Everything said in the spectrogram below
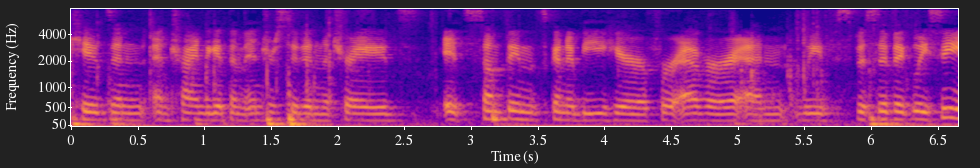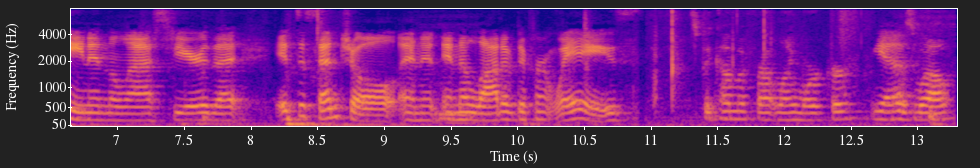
kids and, and trying to get them interested in the trades. It's something that's going to be here forever, and we've specifically seen in the last year that it's essential and in, in a lot of different ways. It's become a frontline worker Yeah. as well.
